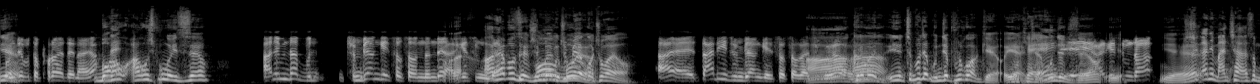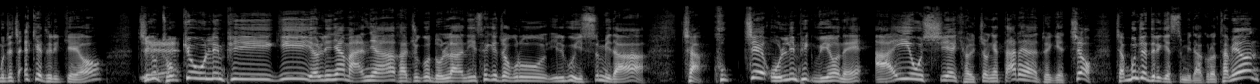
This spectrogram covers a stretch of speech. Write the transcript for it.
예. 문제부터 풀어야 되나요? 뭐 네. 하고, 하고 싶은 거 있으세요? 아닙니다. 문- 준비한 게 있었었는데, 알겠습니다. 아, 해보세요. 준비한 어, 게 준비한 뭐예요? 거 좋아요. 아, 예, 딸이 준비한 게 있었어가지고요. 아, 그러면 아. 이첫 번째 문제 풀고 갈게요. 예, 오케이. 자, 문제 주세요. 예, 알겠습니다. 예. 예. 시간이 많지 않아서 문제 짧게 드릴게요. 지금 예. 도쿄 올림픽이 열리냐 마냐 가지고 논란이 세계적으로 일고 있습니다. 자, 국제 올림픽 위원회 IOC의 결정에 따라야 되겠죠? 자, 문제 드리겠습니다. 그렇다면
